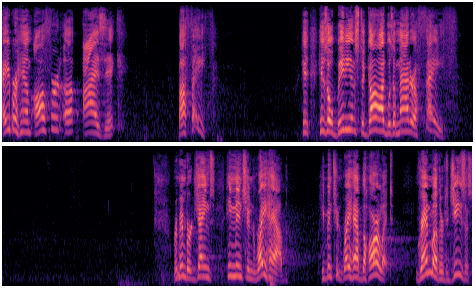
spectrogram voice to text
Abraham offered up Isaac by faith. His, his obedience to God was a matter of faith. Remember, James, he mentioned Rahab. He mentioned Rahab the harlot, grandmother to Jesus.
